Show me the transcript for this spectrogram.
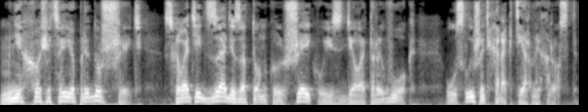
Мне хочется ее придушить, схватить сзади за тонкую шейку и сделать рывок, услышать характерный хруст.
